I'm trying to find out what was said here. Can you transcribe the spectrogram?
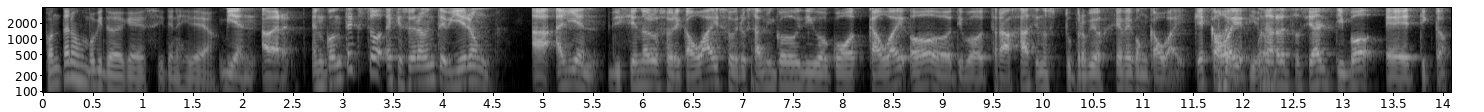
contanos un poquito de qué es, si tenés idea. Bien, a ver, en contexto es que seguramente vieron a alguien diciendo algo sobre Kawaii, sobre usar mi código Kawaii o tipo trabajar siendo tu propio jefe con Kawaii. Que es Kawaii Ay, una red social tipo eh, TikTok.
